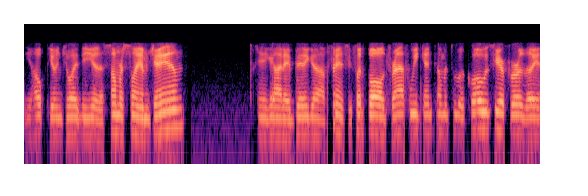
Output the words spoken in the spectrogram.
We hope you enjoyed the uh, SummerSlam Jam. You got a big uh, fantasy football draft weekend coming to a close here for the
